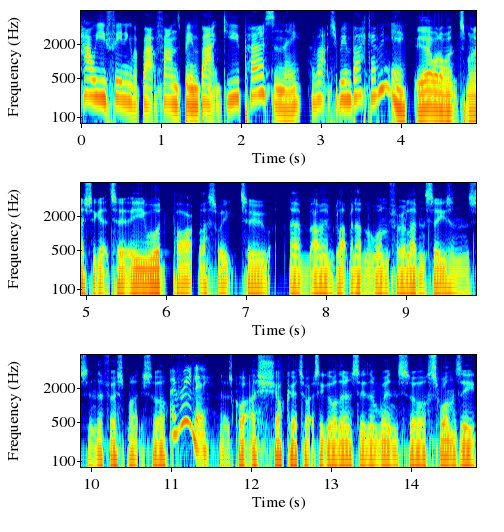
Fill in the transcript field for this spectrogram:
How are you feeling about fans being back? You personally have actually been back, haven't you? Yeah, well, I went to manage to get to Ewood Park last week. To uh, I mean, Blackburn hadn't won for 11 seasons in the first match, so Oh, really? it was quite a shocker to actually go there and see them win. So Swansea,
